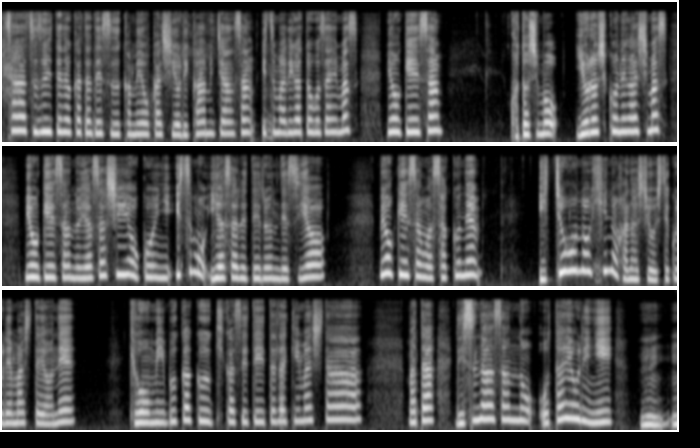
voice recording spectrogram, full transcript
さあ、続いての方です。亀岡市よりかみちゃんさん、いつもありがとうございます。妙慶さん、今年もよろしくお願いします。妙慶さんの優しいお声にいつも癒されてるんですよ。妙慶さんは昨年、胃腸の日の話をしてくれましたよね。興味深く聞かせていただきました。また、リスナーさんのお便りに、うんう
